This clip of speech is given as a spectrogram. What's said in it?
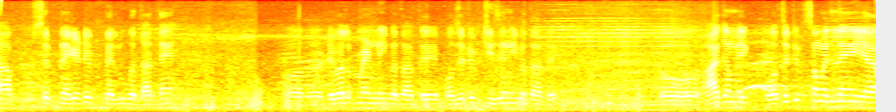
आप सिर्फ़ नेगेटिव पहलू बताते हैं। डेवलपमेंट नहीं बताते पॉजिटिव चीज़ें नहीं बताते। तो आज हम एक पॉजिटिव समझ लें या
